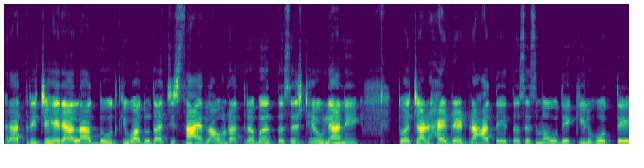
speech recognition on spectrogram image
रात्री चेहऱ्याला दूध किंवा दुधाची साय लावून रात्रभर तसेच ठेवल्याने त्वचा हायड्रेट राहते तसेच मऊ देखील होते.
